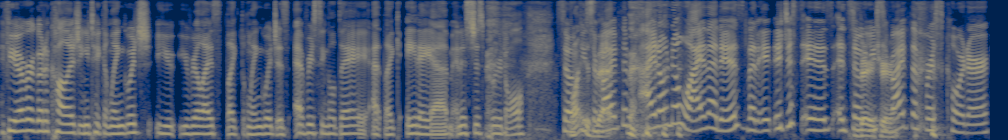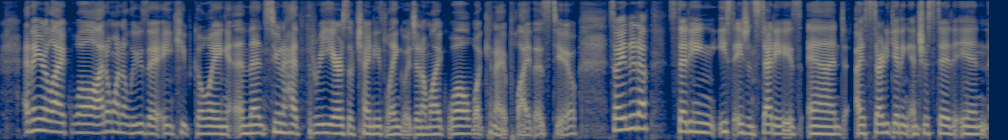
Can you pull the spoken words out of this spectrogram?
if you ever go to college and you take a language, you you realize like the language is every single day at like 8 a.m. and it's just brutal. So if you survive the I don't know why that is, but it, it just is. And so you true. survive the first quarter and then you're like, well, I don't want to lose it and you keep going. And then soon I had three years of Chinese language and I'm like, well, what can I apply this to? So I ended up studying East Asian studies and I started getting interested in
